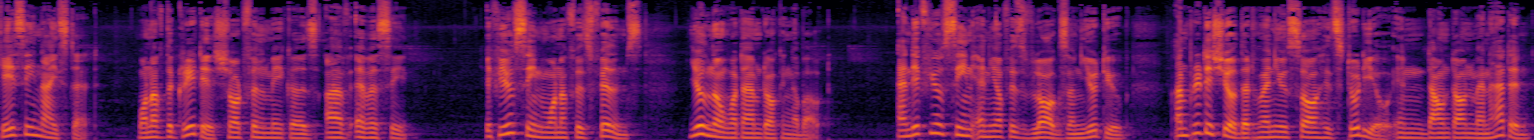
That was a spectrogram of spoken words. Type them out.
Casey Neistat, one of the greatest short filmmakers I've ever seen. If you've seen one of his films, you'll know what I'm talking about. And if you've seen any of his vlogs on YouTube, I'm pretty sure that when you saw his studio in downtown Manhattan,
